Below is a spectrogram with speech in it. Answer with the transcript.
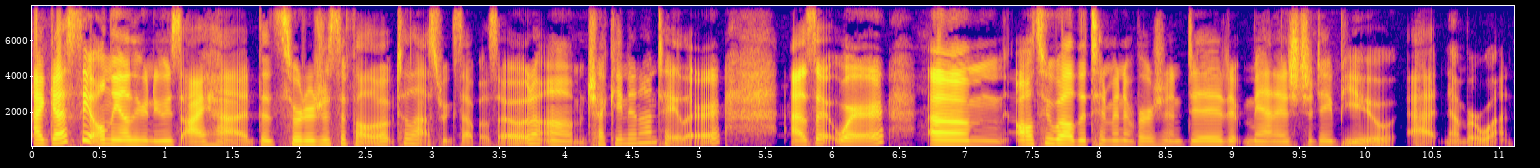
I guess the only other news I had that's sort of just a follow up to last week's episode, um, checking in on Taylor, as it were. Um, all too well, the 10 minute version did manage to debut at number one,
